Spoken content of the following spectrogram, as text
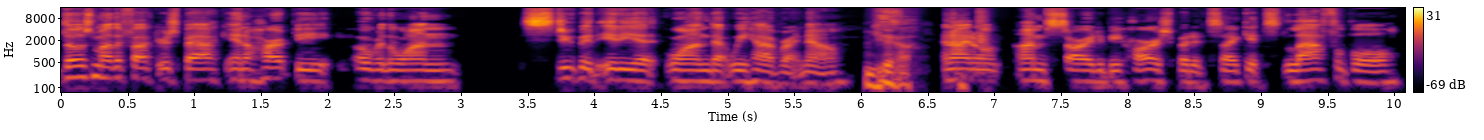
those motherfuckers back in a heartbeat over the one stupid idiot one that we have right now. Yeah. And I don't, I'm sorry to be harsh, but it's like it's laughable,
